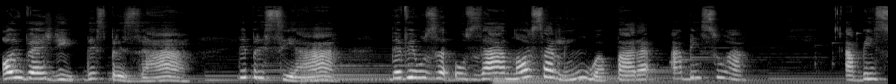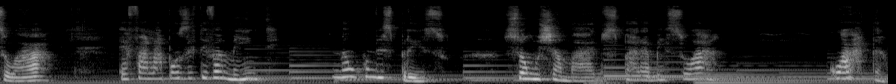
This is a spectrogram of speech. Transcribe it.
Ao invés de desprezar, depreciar, devemos usar a nossa língua para abençoar. Abençoar é falar positivamente, não com desprezo somos chamados para abençoar. Quarta,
